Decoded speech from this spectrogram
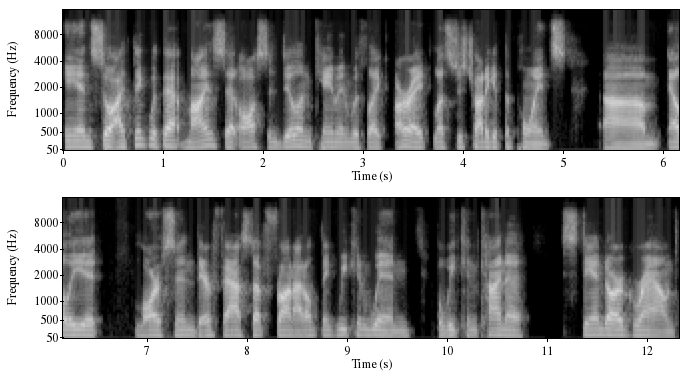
And so I think with that mindset, Austin Dillon came in with like, all right, let's just try to get the points. Um, Elliott, Larson, they're fast up front. I don't think we can win, but we can kind of stand our ground.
